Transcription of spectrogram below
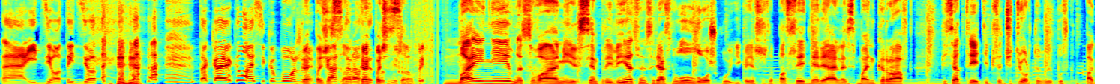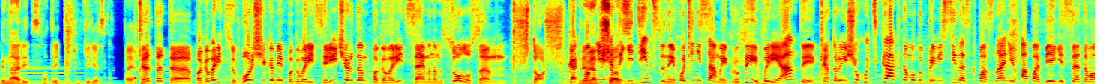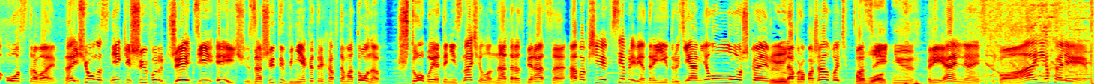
А, идет, идет. Такая классика, боже. Как по Каждый часам, раз как это по часам. Майни, вновь с вами. Всем привет, сегодня на ложку. И, конечно же, последняя реальность Майнкрафт. 53-54 выпуск. Погнали смотреть, будет интересно. Поехали. Та-та-та, поговорить с уборщиками, поговорить с Ричардом, поговорить с Саймоном Солусом. Что ж, как Время по мне, общаться. это единственные, хоть и не самые крутые варианты, которые еще хоть как-то могут привести нас к познанию о побеге с этого острова. А еще у нас некий шифр JDH, зашитый в некоторых автоматонов. Что бы это ни значило, надо разбираться. А вообще, всем привет, дорогие друзья, Ложка. Привет. Добро пожаловать в Да, последнюю реальность. Поехали!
